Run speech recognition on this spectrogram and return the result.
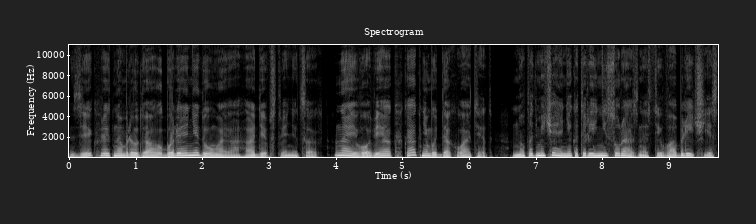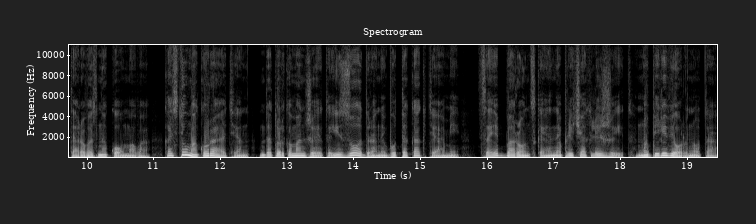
Зигфрид наблюдал, более не думая о девственницах. На его век как-нибудь дохватит, но подмечая некоторые несуразности в обличье старого знакомого. Костюм аккуратен, да только манжеты изодраны, будто когтями. Цепь баронская на плечах лежит, но перевернута,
